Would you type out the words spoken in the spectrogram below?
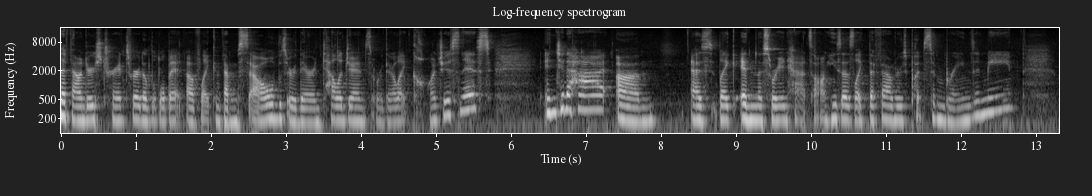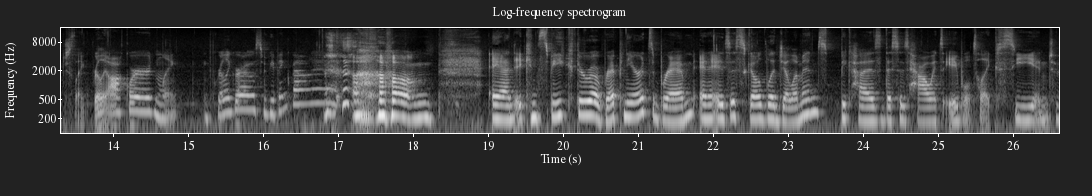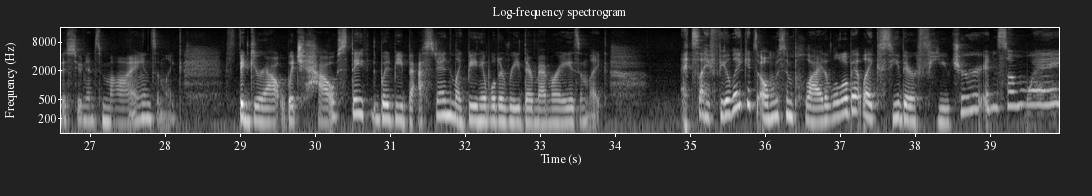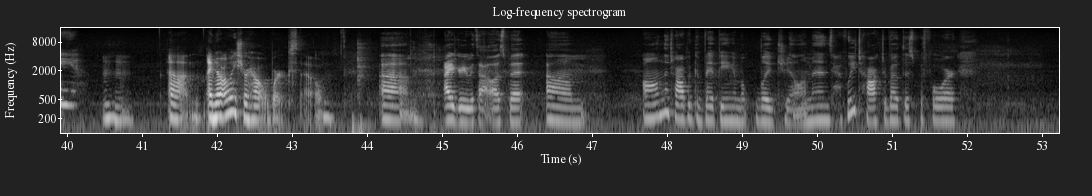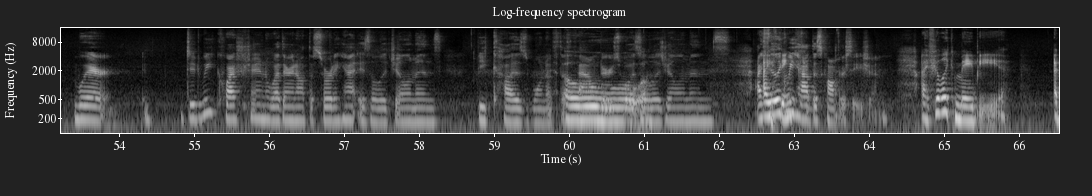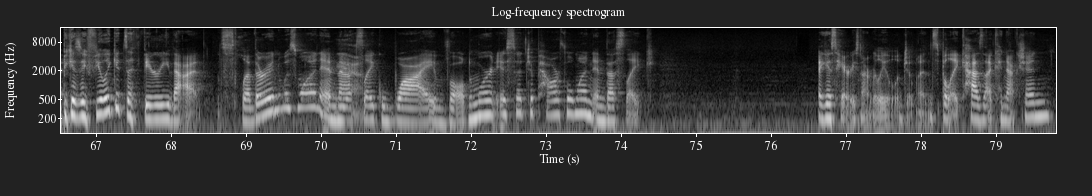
the founders transferred a little bit of like themselves or their intelligence or their like consciousness into the hat. Um, as like in the sorting hat song, he says like the founders put some brains in me, which is like really awkward and like really gross if you think about it. um, and it can speak through a rip near its brim, and it is a skilled legilimens because this is how it's able to like see into the students' minds and like figure out which house they would be best in, like being able to read their memories and like it's I feel like it's almost implied a little bit like see their future in some way. Mm-hmm. Um, I'm not really sure how it works though. Um, I agree with that last bit. Um, on the topic of it being a legilimens, have we talked about this before? Where did we question whether or not the Sorting Hat is a legilimens because one of the founders was a Oh. legilimens? I I feel like we had this conversation. I feel like maybe uh, because I feel like it's a theory that Slytherin was one, and that's Yeah. like why Voldemort is such a powerful one, and thus like. I guess Harry's not really a Legilimens, but like has that connection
